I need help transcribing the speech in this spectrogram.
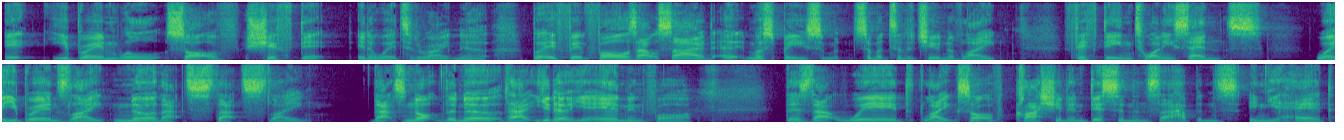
it your brain will sort of shift it in a way to the right note. But if it falls outside, it must be some, to the tune of like 15, 20 cents, where your brain's like, no, that's that's like that's not the note that you know you're aiming for. There's that weird like sort of clashing and dissonance that happens in your head.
